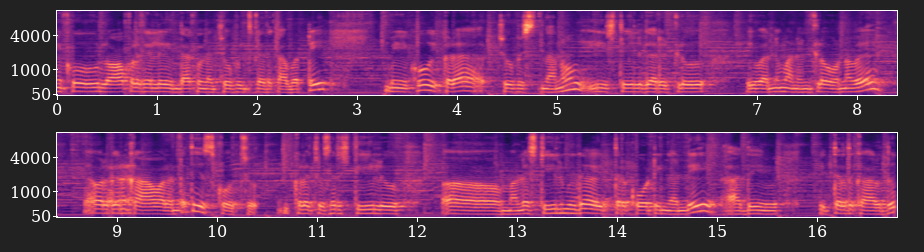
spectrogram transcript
మీకు లోపలికి వెళ్ళి ఇందాక నేను చూపించలేదు కాబట్టి మీకు ఇక్కడ చూపిస్తున్నాను. ఈ స్టీల్ గరిట్లు ఇవన్నీ మన ఇంట్లో ఉన్నవే. ఎవరికైనా కావాలంటే తీసుకోవచ్చు. ఇక్కడ చూసారు స్టీలు మళ్ళీ స్టీల్ మీద ఇతర కోటింగ్ అండి. అది ఇతరది కాదు.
